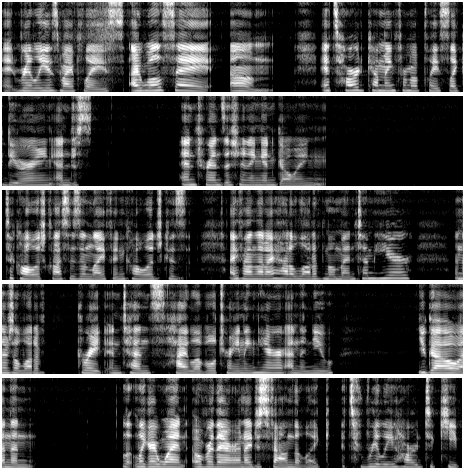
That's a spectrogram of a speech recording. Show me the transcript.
It really is my place. I will say, um, it's hard coming from a place like Deering and just and transitioning and going to college classes and life in college because I found that I had a lot of momentum here and there's a lot of great intense high level training here and then you you go and then like I went over there and I just found that like it's really hard to keep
